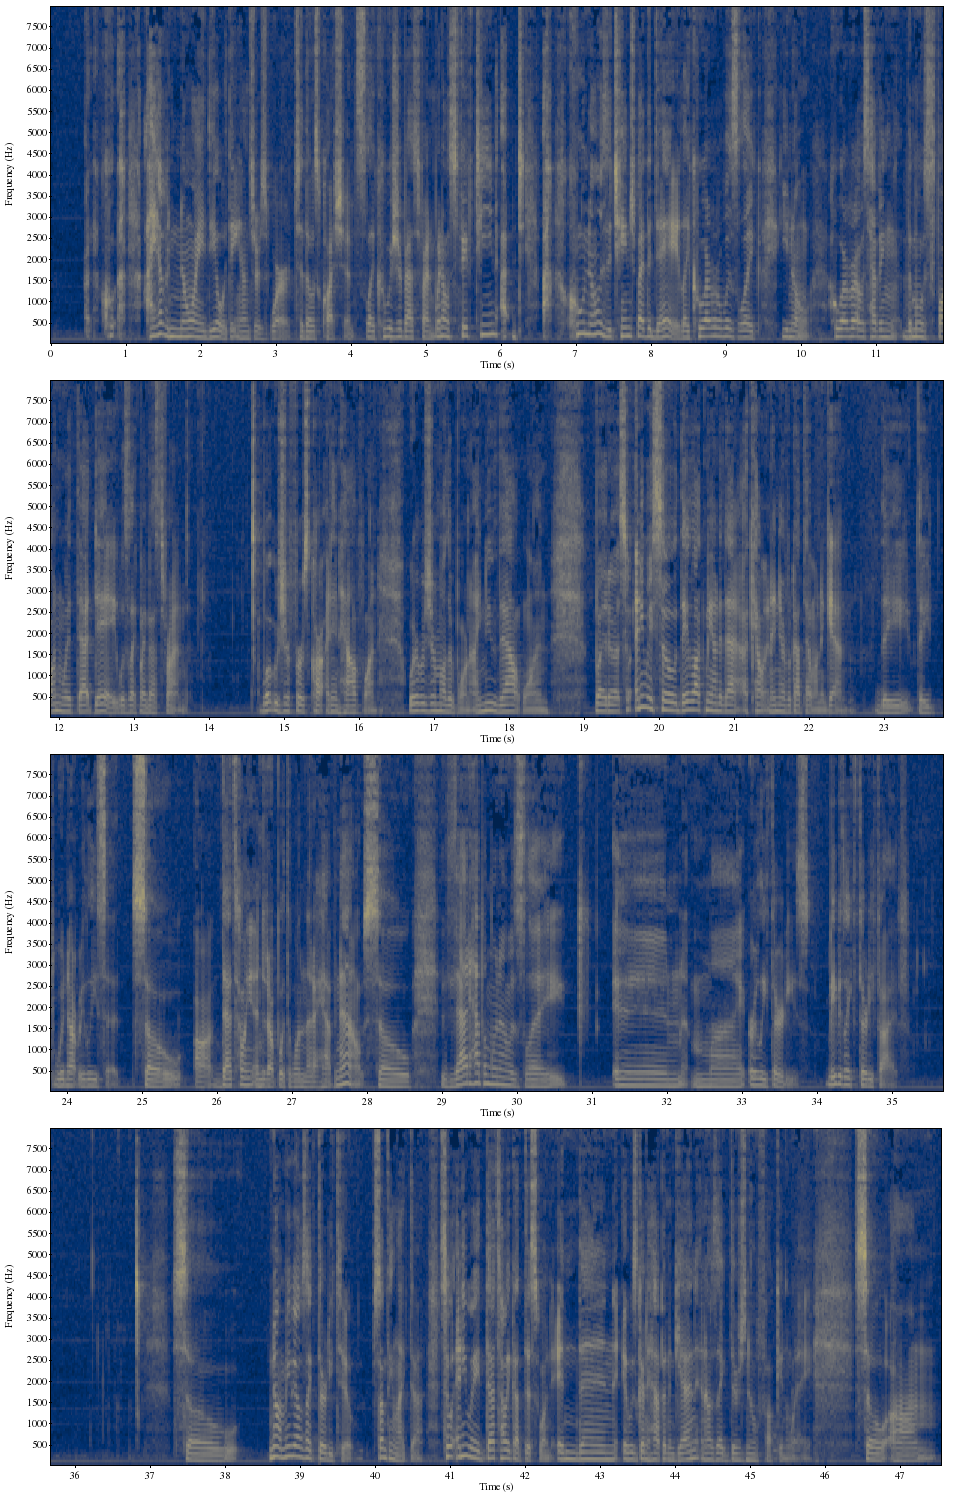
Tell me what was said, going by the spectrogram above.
I have no idea what the answers were to those questions. Like, who was your best friend? When I was 15, I, who knows? It changed by the day. Like, whoever was like, you know, whoever I was having the most fun with that day was like my best friend. What was your first car? I didn't have one. Where was your mother born? I knew that one. But uh, so, anyway, so they locked me out of that account and I never got that one again they they would not release it. So uh, that's how I ended up with the one that I have now. So that happened when I was like in my early 30s, maybe like 35. So no, maybe I was like 32, something like that. So anyway, that's how I got this one. And then it was going to happen again and I was like there's no fucking way. So um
